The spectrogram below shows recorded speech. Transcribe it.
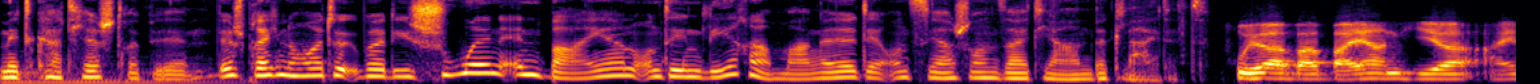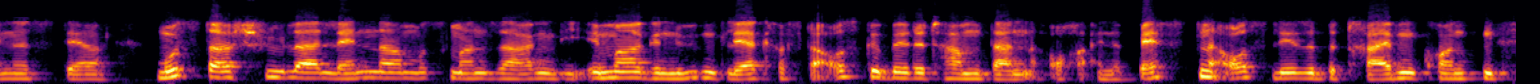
Mit Katja Strippel. Wir sprechen heute über die Schulen in Bayern und den Lehrermangel, der uns ja schon seit Jahren begleitet. Früher war Bayern hier eines der Musterschülerländer, muss man sagen, die immer genügend Lehrkräfte ausgebildet haben, dann auch eine besten Auslese betreiben konnten.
